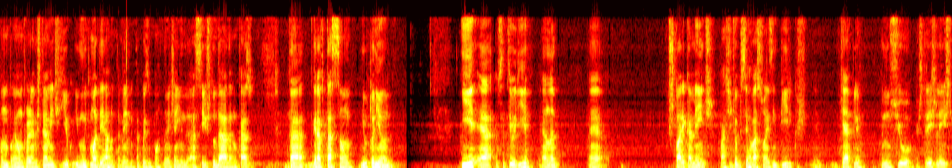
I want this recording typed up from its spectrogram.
é um, é um extremamente rico e muito moderno também, muita coisa importante ainda a ser estudada no caso da gravitação newtoniana. E é, essa teoria, ela é, historicamente, a partir de observações empíricas, Kepler enunciou as três leis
